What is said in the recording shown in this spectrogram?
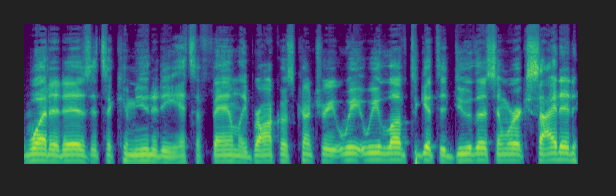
what it is. It's a community, it's a family. Broncos country. We we love to get to do this and we're excited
